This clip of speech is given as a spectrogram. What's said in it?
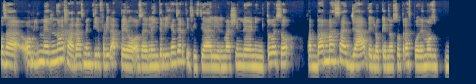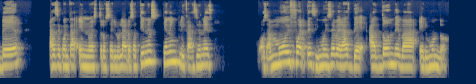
o sea, no me dejarás mentir, Frida, pero, o sea, la inteligencia artificial y el machine learning y todo eso va más allá de lo que nosotras podemos ver, hace cuenta, en nuestro celular. O sea, tiene, tiene implicaciones, o sea, muy fuertes y muy severas de a dónde va el mundo.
